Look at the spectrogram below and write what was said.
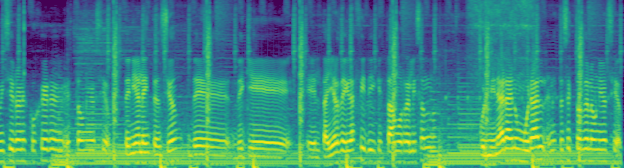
me hicieron escoger esta universidad. Tenía la intención de, de que el taller de graffiti que estábamos realizando culminara en un mural en este sector de la universidad.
